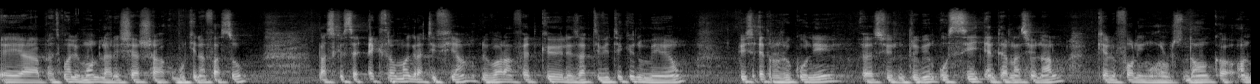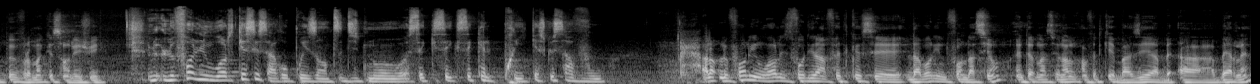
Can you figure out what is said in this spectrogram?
euh, pratiquement le monde de la recherche au Burkina Faso parce que c'est extrêmement gratifiant de voir en fait que les activités que nous menons puissent être reconnues euh, sur une tribune aussi internationale qu'est le Falling Walls. Donc euh, on ne peut vraiment que s'en réjouir. Le, Falling Walls, qu'est-ce que ça représente? Dites-nous, c'est quel prix? Qu'est-ce que ça vaut? Alors, le Falling Walls, il faut dire en fait que c'est d'abord une fondation internationale en fait, qui est basée à Berlin,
